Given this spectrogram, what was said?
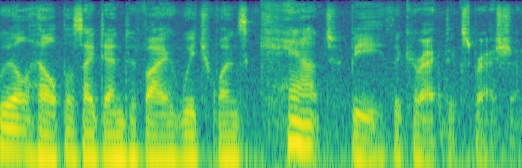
will help us identify which ones can't be the correct expression.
